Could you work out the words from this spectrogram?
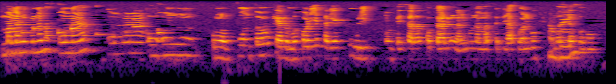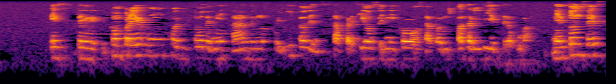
mamá, ni nada más una, una, un, un como punto que a lo mejor ya estaría cool empezar a tocar en alguna masterclass o algo que conozcas o este, compré un jueguito de mesa de unos pollitos y está precioso y Nico, o sea, podemos pasar el día entero jugando. Entonces,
